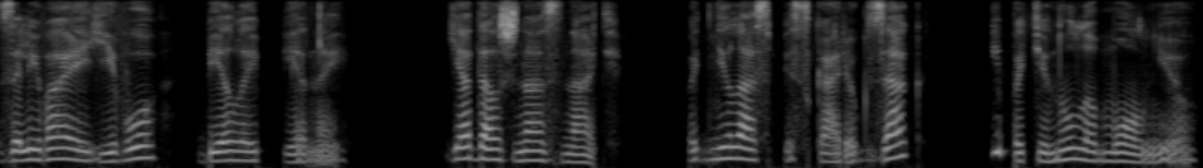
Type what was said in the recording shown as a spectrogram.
заливая его белой пеной. Я должна знать. Подняла с песка рюкзак и потянула молнию.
